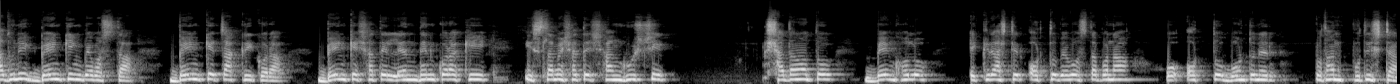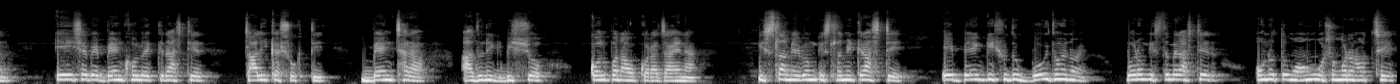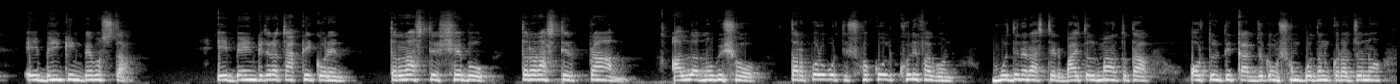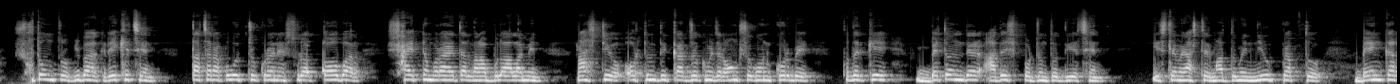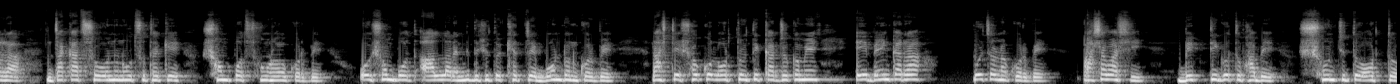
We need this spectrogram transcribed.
আধুনিক ব্যাংকিং ব্যবস্থা, ব্যাংকে চাকরি করা, ব্যাংকের সাথে লেনদেন করা কি ইসলামের সাথে সাংঘর্ষিক? সাধারণত ব্যাংক হলো একটি রাষ্ট্রের অর্থ ব্যবস্থাপনা ও অর্থ বন্টনের প্রধান প্রতিষ্ঠান। এই হিসাবে ব্যাংক হলো একটি রাষ্ট্রের চালিকা শক্তি। ব্যাংক ছাড়া আধুনিক বিশ্ব কল্পনাও করা যায় না। ইসলাম এবং ইসলামিক রাষ্ট্রে এই ব্যাংকিং শুধু বৈধ নয়, বরং ইসলামী রাষ্ট্রের অন্যতম অঙ্গ সংগঠন হচ্ছে এই ব্যাংকিং ব্যবস্থা। ব্যাংকে যারা চাকরি করেন, তারা রাষ্ট্রের সেবক, তারা রাষ্ট্রের প্রাণ, আল্লাহ নবীসহ তার পরবর্তী সকল খলিফাগণ মদিনা রাষ্ট্রের বায়তুল মাল তথা অর্থনৈতিক কার্যক্রম সম্পাদন করার জন্য স্বতন্ত্র বিভাগ রেখেছেন। তাছাড়া পবিত্র কোরআনের সুরাত তওবার ষাট নম্বর আয়ত আল্লাহ রাবুল আলমিন রাষ্ট্রীয় অর্থনৈতিক কার্যক্রমে যারা অংশগ্রহণ করবে, তাদেরকে বেতন দেওয়ার আদেশ পর্যন্ত দিয়েছেন। ইসলামী রাষ্ট্রের মাধ্যমে নিয়োগপ্রাপ্ত ব্যাংকাররা জাকাত সহ অন্যান্য উৎস থেকে সম্পদ সংগ্রহ করবে। ওই সম্পদ আল্লাহর নির্দেশিত ক্ষেত্রে বন্টন করবে। রাষ্ট্রের সকল অর্থনৈতিক কার্যক্রমে এই ব্যাংকাররা পরিচালনা করবে। পাশাপাশি ব্যক্তিগতভাবে সঞ্চিত অর্থ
